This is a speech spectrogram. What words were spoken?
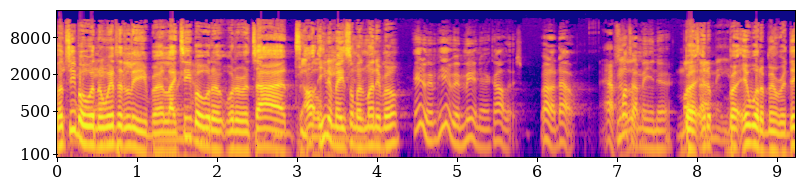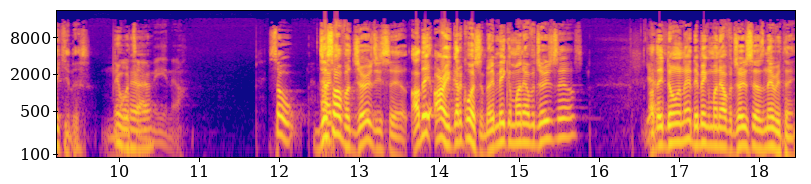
But Tebow wouldn't have went to the league, bro. Like oh, yeah. Tebow would have would have retired. Tebow oh, he done made made so much money, bro. He'd have been, he'd have been millionaire in college, without a doubt. Absolutely. Multi-millionaire. But it, Multi-million. but it would have been ridiculous. It would have. Multi-millionaire. So Just like, off of jersey sales. Are they? All right, got a question. Are they making money off of jersey sales? Are they doing that? They're making money off of jersey sales and everything.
